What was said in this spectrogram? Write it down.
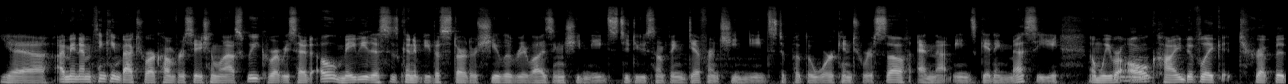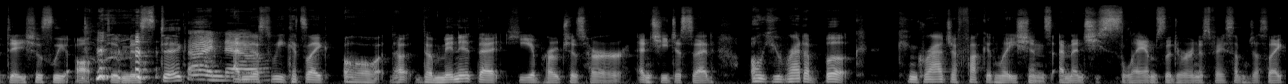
Yeah. I mean, I'm thinking back to our conversation last week where we said, oh, maybe this is going to be the start of Sheila realizing she needs to do something different. She needs to put the work into herself, and that means getting messy. And we were all mm-hmm. kind of like trepidatiously optimistic. I know. And this week it's like, oh, the, the minute that he approaches her and she just said, oh, you read a book. Congratulations. And then she slams the door in his face. I'm just like,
